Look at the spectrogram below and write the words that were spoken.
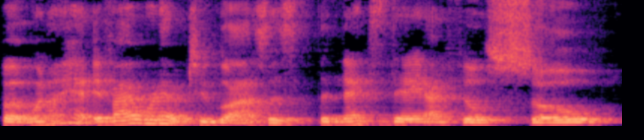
But when I, ha- if I were to have two glasses, the next day I feel so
